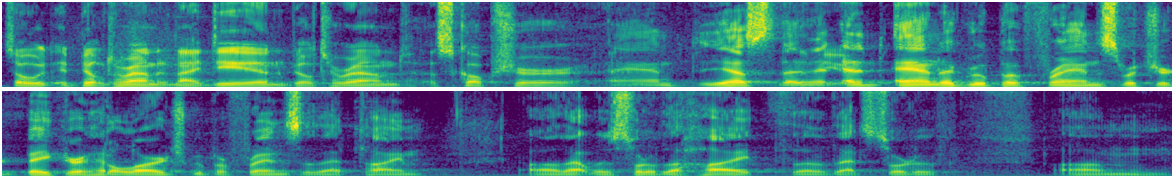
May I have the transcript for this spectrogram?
So it built around an idea and built around a sculpture? And yes, and, and, and, a group of friends. Richard Baker had a large group of friends at that time. Uh, that was sort of the height of that sort of um,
